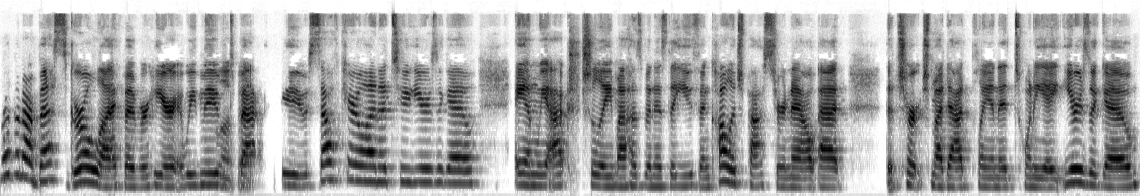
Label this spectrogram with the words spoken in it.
living our best girl life over here. And we Love moved it. back to South Carolina two years ago. And we actually, my husband is the youth and college pastor now at the church my dad planted 28 years ago.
